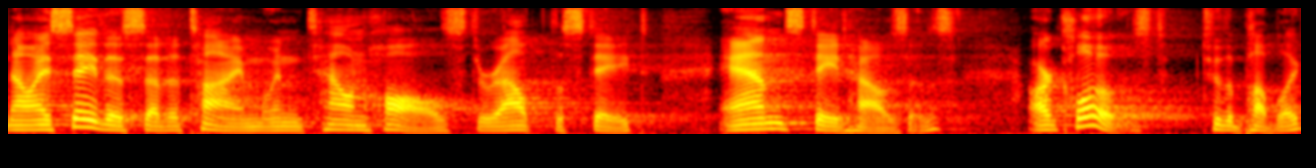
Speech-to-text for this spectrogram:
Now, I say this at a time when town halls throughout the state and state houses are closed to the public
